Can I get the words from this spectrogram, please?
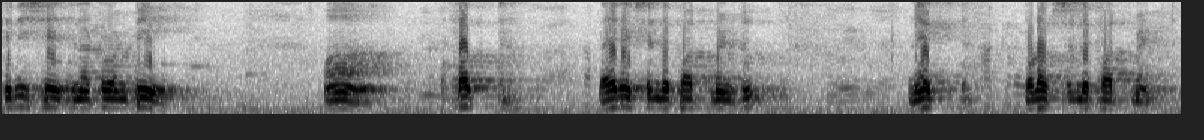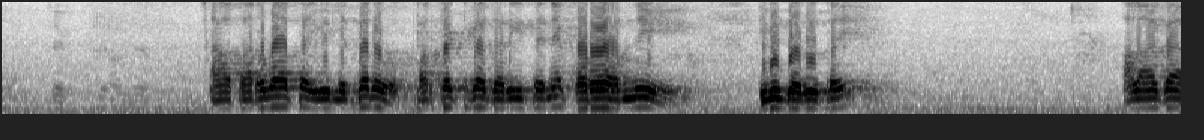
ఫినిష్ చేసినటువంటి మా first direction department next production department ఆ తర్వాత వీళ్ళిద్దరూ పర్ఫెక్ట్గా జరిగితేనే కొరవ అన్నీ ఇవి జరుగుతాయి. అలాగా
